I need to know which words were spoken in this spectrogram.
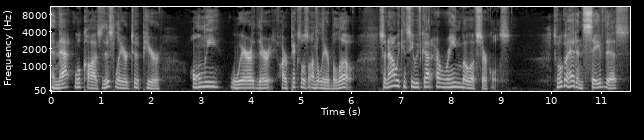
And that will cause this layer to appear only where there are pixels on the layer below. So now we can see we've got a rainbow of circles. So we'll go ahead and save this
